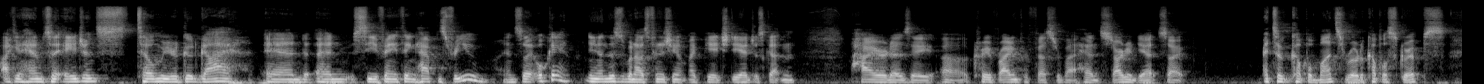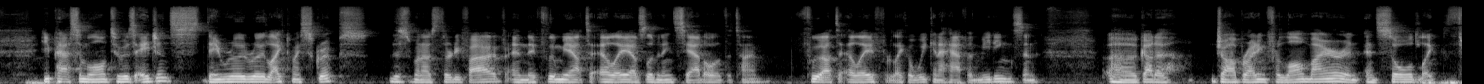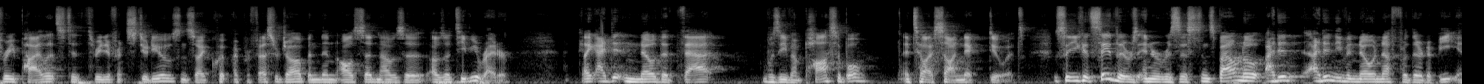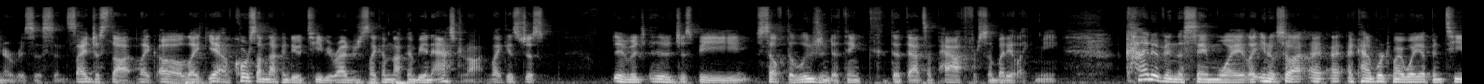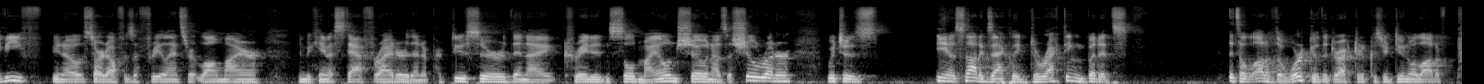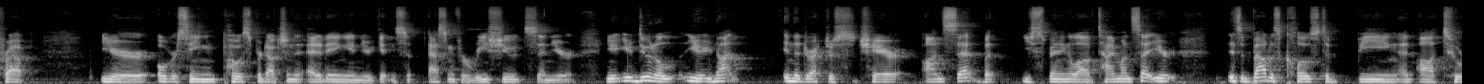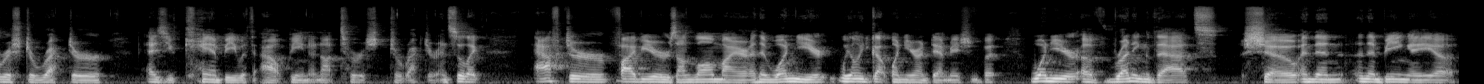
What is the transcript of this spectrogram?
I can hand them to agents, tell them you're a good guy, and and see if anything happens for you. And so, okay, you know, and this is when I was finishing up my PhD. I would just gotten hired as a uh, creative writing professor, but I hadn't started yet. So I, I took a couple months, wrote a couple scripts. He passed them along to his agents. They really, really liked my scripts. This is when I was 35, and they flew me out to LA. I was living in Seattle at the time. Flew out to LA for like a week and a half of meetings and uh, got a job writing for Longmire and, and sold like three pilots to three different studios. And so I quit my professor job, and then all of a sudden I was a I was a TV writer. Like I didn't know that that was even possible until I saw Nic do it. So you could say there was inner resistance, but I don't know. I didn't. I didn't even know enough for there to be inner resistance. I just thought like, oh, like yeah, of course I'm not going to do a TV writer, just like I'm not going to be an astronaut. Like it's just it would, it would just be self delusion to think that that's a path for somebody like me kind of in the same way. Like, you know, so I, I, I, kind of worked my way up in TV, you know, started off as a freelancer at Longmire, then became a staff writer, then a producer. Then I created and sold my own show and I was a showrunner, which is, you know, it's not exactly directing, but it's, it's a lot of the work of the director because you're doing a lot of prep. You're overseeing post production and editing, and you're getting asking for reshoots, and you're you're doing a you're not in the director's chair on set, but you're spending a lot of time on set, you're it's about as close to being an auteurish director as you can be without being an auteurish director. And so like after five years on Longmire and then one year, we only got one year on Damnation, but one year of running that show and then and then being a uh,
